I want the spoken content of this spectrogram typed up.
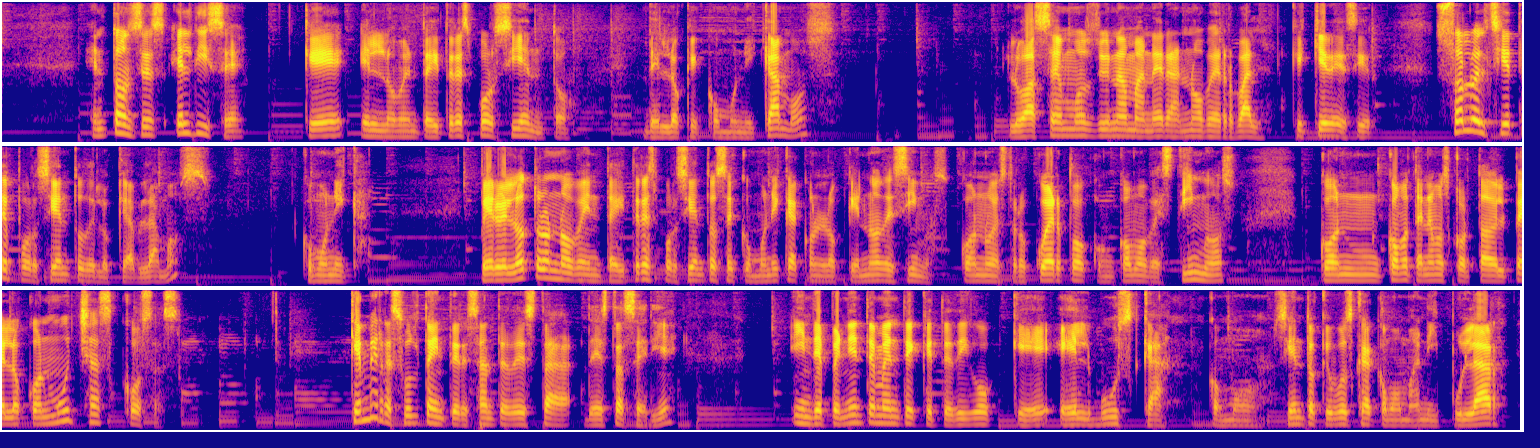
Entonces, él dice que el 93% de lo que comunicamos lo hacemos de una manera no verbal. ¿Qué quiere decir? Solo el 7% de lo que hablamos comunica, pero el otro 93% se comunica con lo que no decimos, con nuestro cuerpo, con cómo vestimos, con cómo tenemos cortado el pelo, con muchas cosas. ¿Qué me resulta interesante de esta, de esta serie? Independientemente que te digo que él busca, como siento que busca como manipular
